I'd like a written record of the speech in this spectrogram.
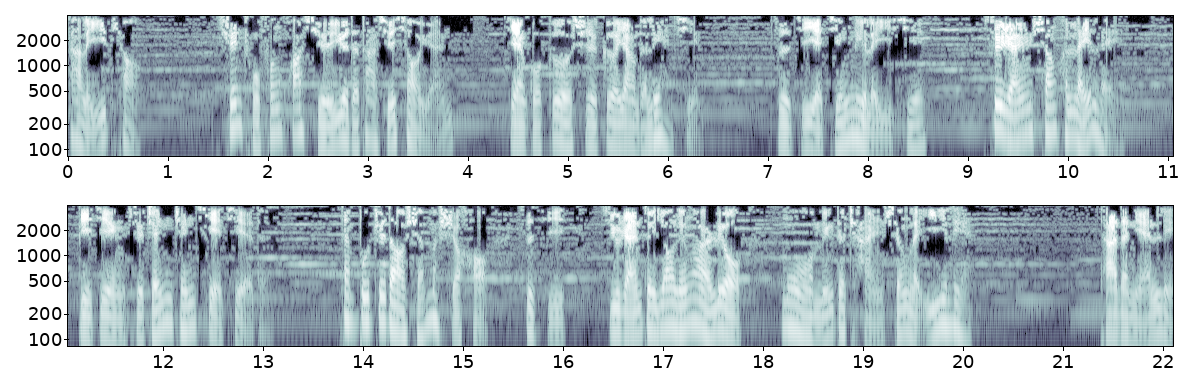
吓了一跳。身处风花雪月的大学校园，见过各式各样的恋情，自己也经历了一些，虽然伤痕累累。毕竟是真真切切的，但不知道什么时候自己居然对幺零二六莫名的产生了依恋。他的年龄、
